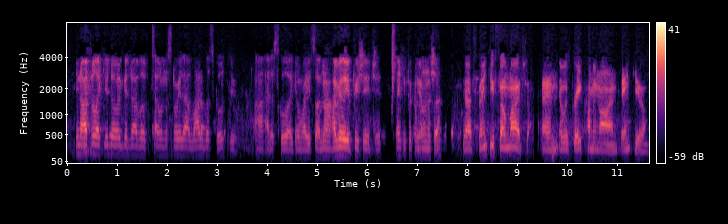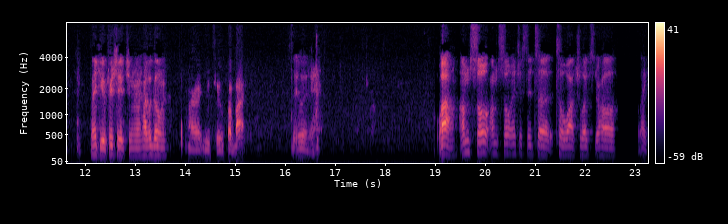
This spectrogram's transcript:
you know, I feel like you're doing a good job of telling the story that a lot of us go through uh, at a school like NYU. So, no, I really appreciate you. Thank you for coming yeah. on the show. Yes, thank you so much. And it was great coming on. Thank you. Thank you. Appreciate you, man. Have a good one. All right, you too. Bye bye. See you later. Wow, I'm so I'm so interested to to watch Webster Hall. Like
